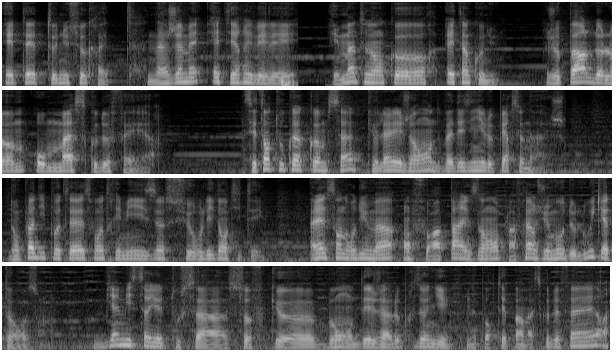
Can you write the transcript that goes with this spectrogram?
était tenue secrète, n'a jamais été révélée et maintenant encore est inconnue. Je parle de l'homme au masque de fer. C'est en tout cas comme ça que la légende va désigner le personnage, dont plein d'hypothèses vont être émises sur l'identité. Alexandre Dumas en fera par exemple un frère jumeau de Louis XIV. Bien mystérieux tout ça, sauf que, bon, déjà le prisonnier ne portait pas un masque de fer,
